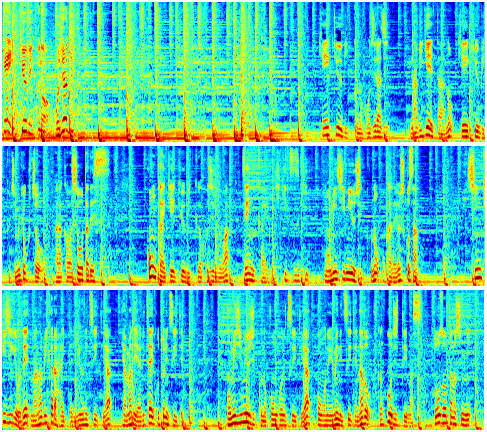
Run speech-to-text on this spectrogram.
K キュービックのホジラジ。K q u b i c のほじラジナビゲーターの k q u b i c 事務局長荒川翔太です。今回 k q u b i c がほじるのは前回に引き続きもみじミュージックの岡田よし子さん。新規事業で学びから入った理由についてや山でやりたいことについてもみじミュージックの今後についてや今後の夢についてなど深く報じっています。どうぞお楽しみに。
